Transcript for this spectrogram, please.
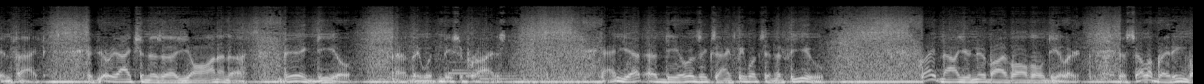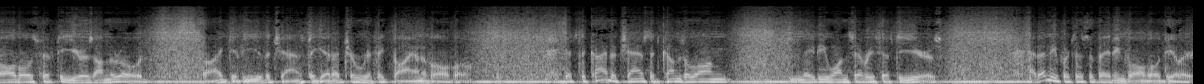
In fact, if your reaction is a yawn and a big deal, uh, they wouldn't be surprised. And yet, a deal is exactly what's in it for you. Right now, your nearby Volvo dealer is celebrating Volvo's 50 years on the road by giving you the chance to get a terrific buy on a Volvo. It's the kind of chance that comes along maybe once every 50 years. At any participating Volvo dealer,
